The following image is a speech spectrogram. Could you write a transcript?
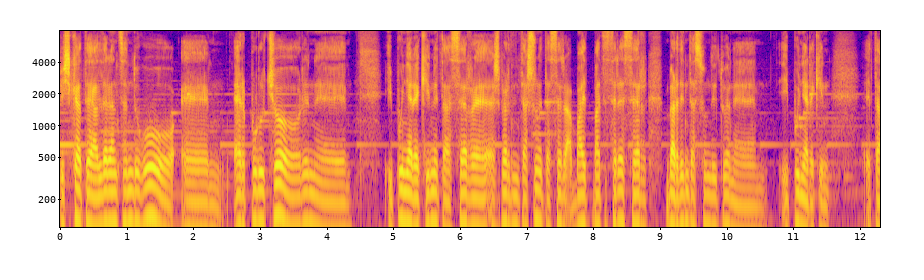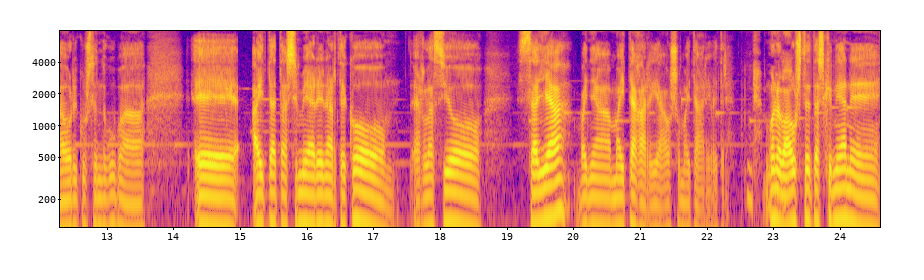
pixkat e, alderantzen dugu e, erpurutxo horren e, ipuinarekin eta zer e, ezberdintasun eta zer bait- batez ere zer berdintasun dituen e, ipuinarekin. Eta hor ikusten dugu ba, e, aita eta semearen arteko erlazio zaila, baina maitagarria, oso maitagarria betere. Bueno, ba, uste eta azkenean e,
